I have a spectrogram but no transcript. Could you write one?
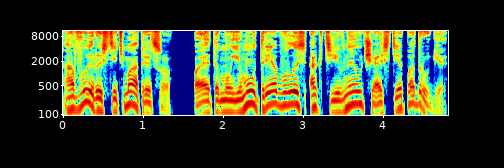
а вырастить матрицу, поэтому ему требовалось активное участие подруги.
